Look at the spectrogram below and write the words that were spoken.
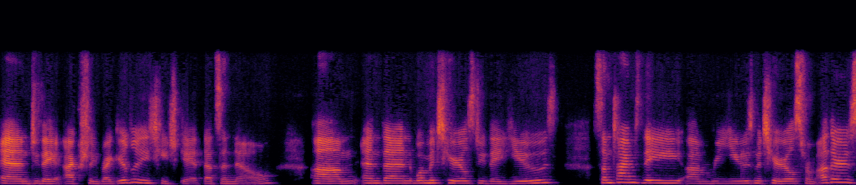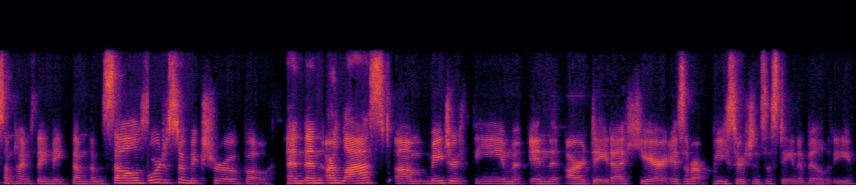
And do they actually regularly teach Git? That's a no. Um, and then what materials do they use? Sometimes they um, reuse materials from others, sometimes they make them themselves, or just a mixture of both. And then our last um, major theme in our data here is about research and sustainability.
